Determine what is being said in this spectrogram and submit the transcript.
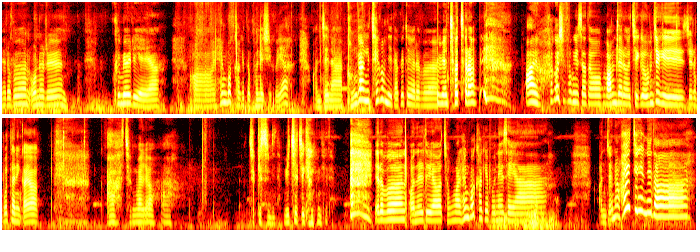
여러분 오늘은 금요일이에요. 어, 행복하게 또 보내시고요. 언제나 건강이 최고입니다. 그죠, 여러분? 그러면 저처럼 아유, 하고 싶은 게 있어도 마음대로 지금 움직이지를 못하니까요. 아, 정말요. 아, 죽겠습니다. 미칠 지경입니다. 여러분, 오늘도요, 정말 행복하게 보내세요. 언제나 화이팅입니다.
